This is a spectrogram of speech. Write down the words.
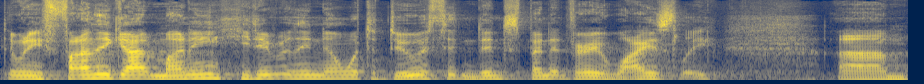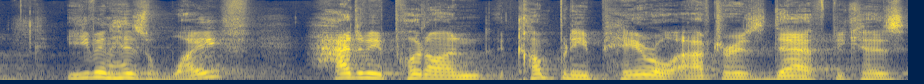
that when he finally got money, he didn't really know what to do with it and didn't spend it very wisely. Um, even his wife had to be put on company payroll after his death because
